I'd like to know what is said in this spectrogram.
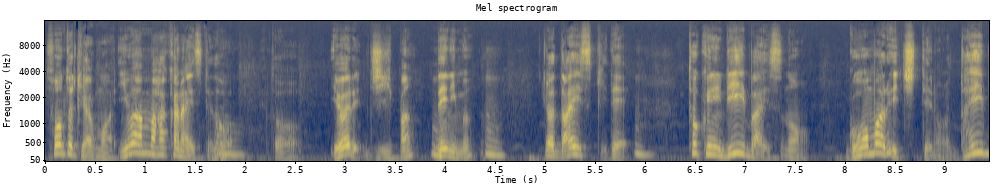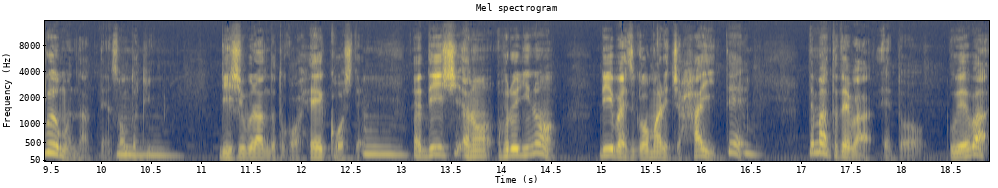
その時はもう今あんま履かないですけど、うん。えっと、いわゆるジーパン、デニム？うん。が大好きで、ん。特にリーバイスの501っていうのが大ブームになってんその時、うん。DC ブランドとかを並行して、ん。DC あの古着のリーバイス501履いて、でまあ例えば、えっと、上は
